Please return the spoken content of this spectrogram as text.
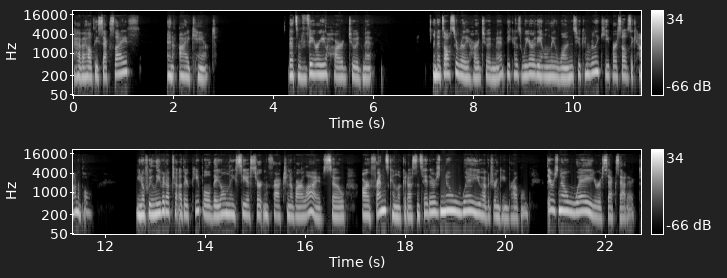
have a healthy sex life, and I can't? That's very hard to admit. And it's also really hard to admit because we are the only ones who can really keep ourselves accountable. You know, if we leave it up to other people, they only see a certain fraction of our lives. So our friends can look at us and say, There's no way you have a drinking problem. There's no way you're a sex addict.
